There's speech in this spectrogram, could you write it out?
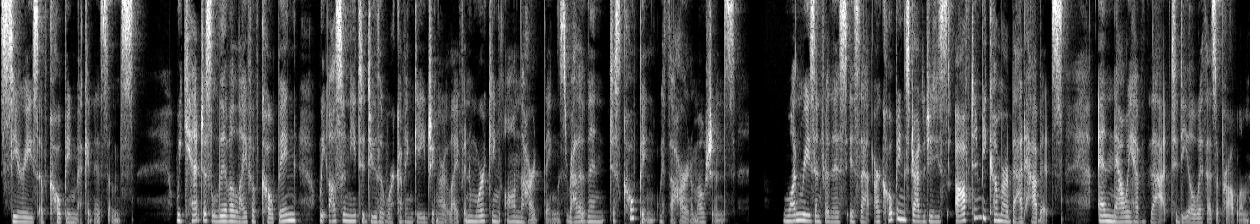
series of coping mechanisms. We can't just live a life of coping. We also need to do the work of engaging our life and working on the hard things rather than just coping with the hard emotions. One reason for this is that our coping strategies often become our bad habits, and now we have that to deal with as a problem.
